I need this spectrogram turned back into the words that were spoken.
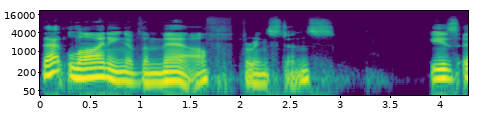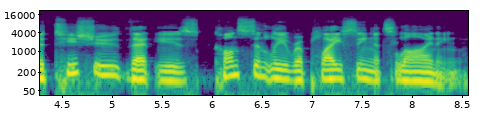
That lining of the mouth, for instance, is a tissue that is constantly replacing its lining.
